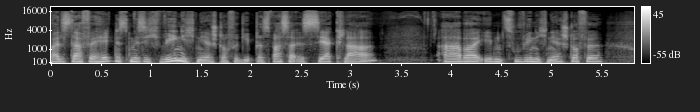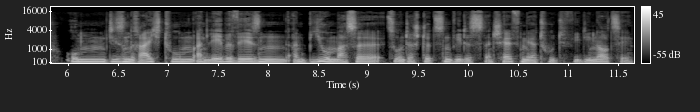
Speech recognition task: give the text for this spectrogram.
weil es da verhältnismäßig wenig Nährstoffe gibt. Das Wasser ist sehr klar, aber eben zu wenig Nährstoffe, um diesen Reichtum an Lebewesen, an Biomasse zu unterstützen, wie das ein Schelfmeer tut, wie die Nordsee.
